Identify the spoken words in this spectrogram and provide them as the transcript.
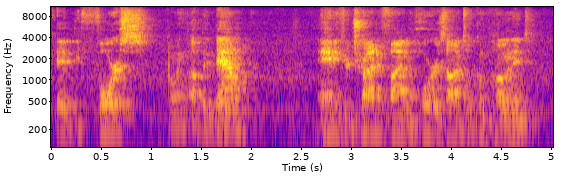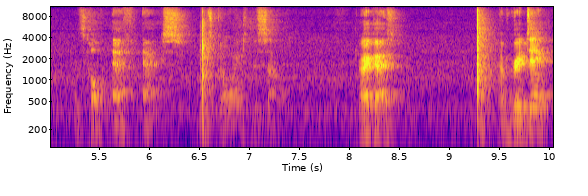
okay, the force going up and down. And if you're trying to find the horizontal component, that's called Fx, it's going to the side. All right, guys, have a great day.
